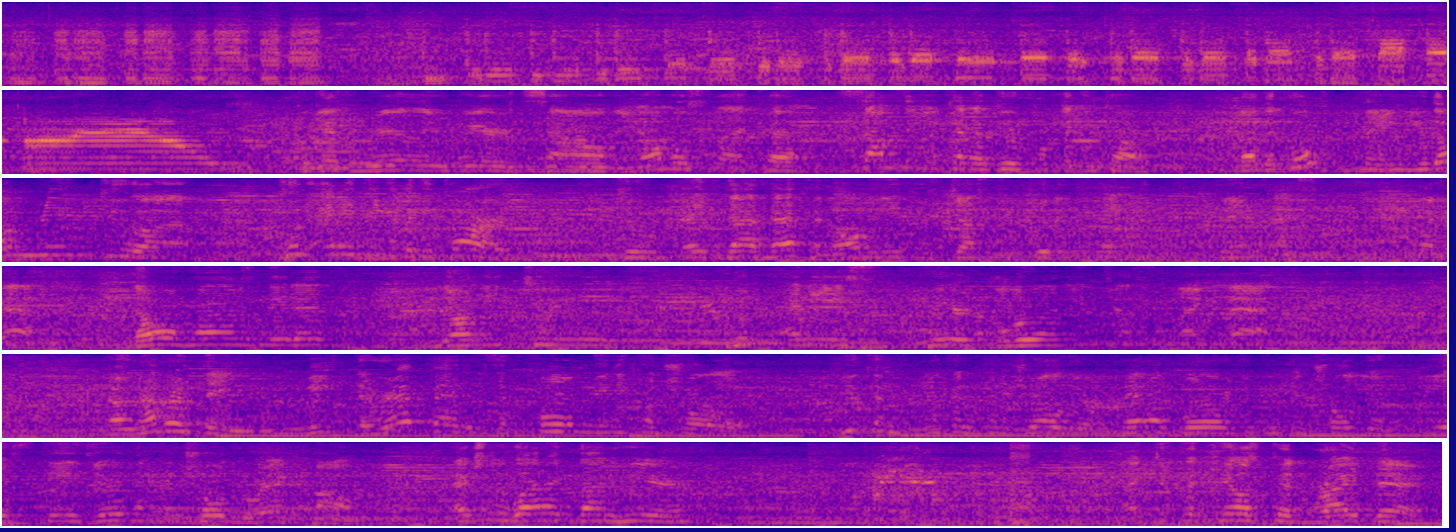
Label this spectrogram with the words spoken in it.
To get really weird sounding, almost like uh, something you cannot do from the guitar. Now the cool thing, you don't need to uh, put anything in the guitar to make that happen. All you need is just to put it in the thing like that. No holes needed. You don't need to put any weird glue on it, just like that. Now another thing, the Rev Pad is a full MIDI controller. You can you can control your pedal board, you can control your VSTs, you can control the rack mount. Actually, what I've done here, I took the Kaoss Pad right there,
